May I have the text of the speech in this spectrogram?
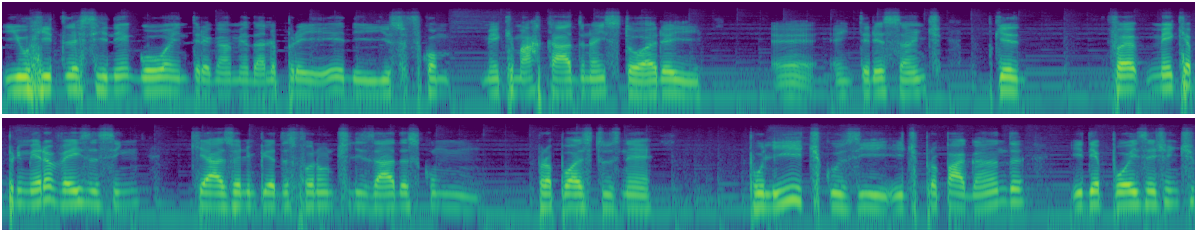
e o Hitler se negou a entregar a medalha para ele, e isso ficou meio que marcado na história, e é, é interessante, porque foi meio que a primeira vez, assim, que as Olimpíadas foram utilizadas com propósitos né, políticos e, e de propaganda, e depois a gente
